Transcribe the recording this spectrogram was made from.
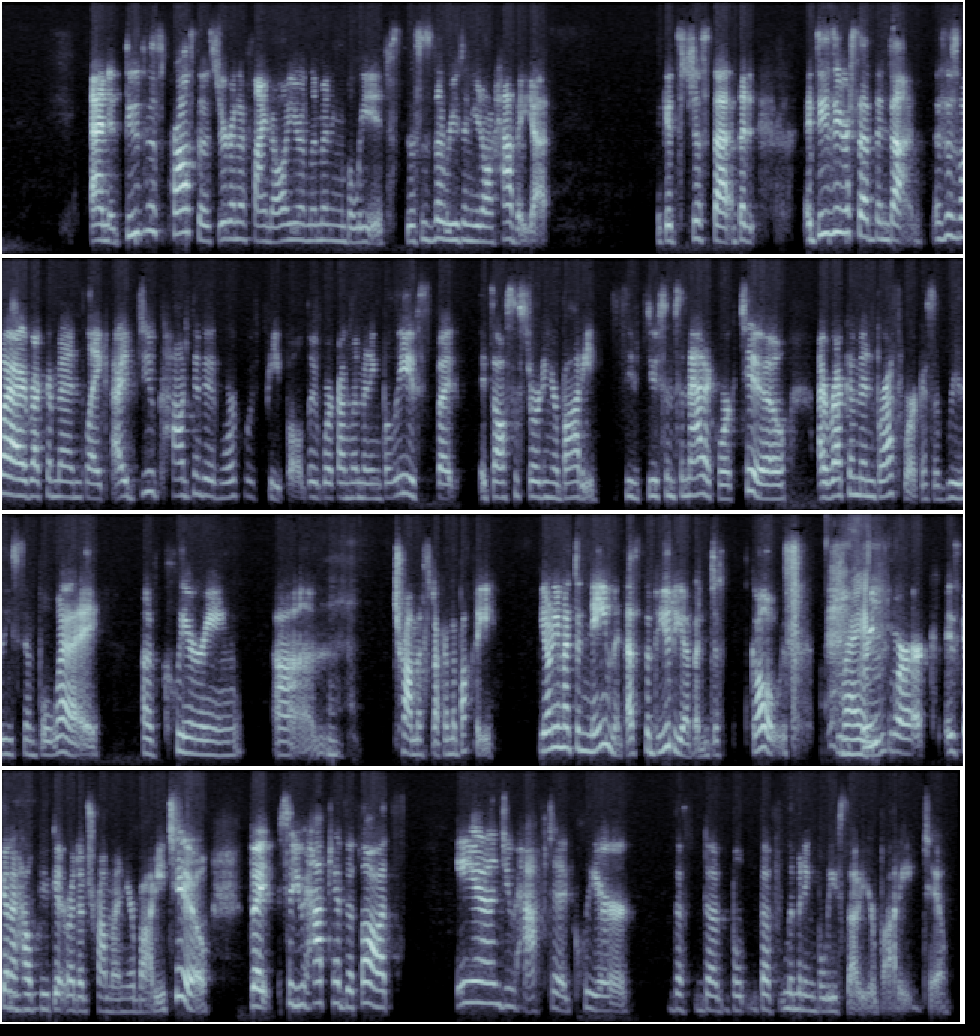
And through this process, you're going to find all your limiting beliefs. This is the reason you don't have it yet. Like it's just that, but it's easier said than done. This is why I recommend, like, I do cognitive work with people to work on limiting beliefs, but it's also stored in your body So you do some somatic work too, I recommend breath work as a really simple way of clearing um, mm. trauma stuck in the body. You don't even have to name it. That's the beauty of it. It just goes. Right. Breath work is going to mm-hmm. help you get rid of trauma in your body too. But so you have to have the thoughts and you have to clear the, the, the limiting beliefs out of your body too.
